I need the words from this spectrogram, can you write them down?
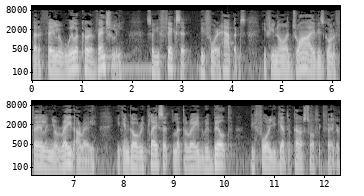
that a failure will occur eventually, so you fix it before it happens. If you know a drive is going to fail in your RAID array, you can go replace it, let the RAID rebuild before you get to a catastrophic failure.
